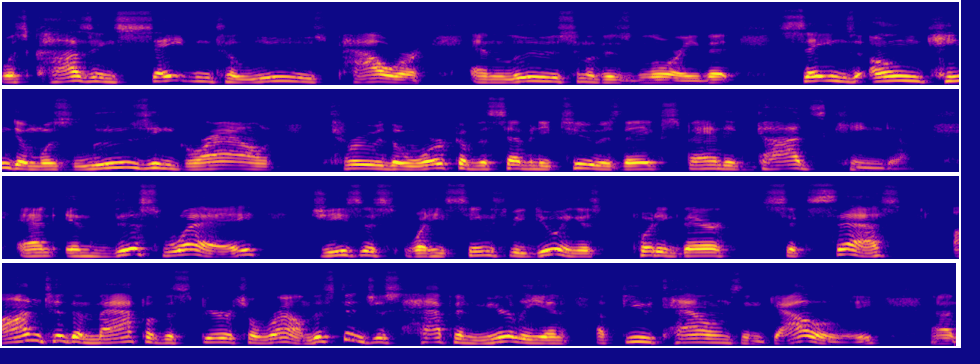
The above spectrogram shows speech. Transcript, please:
was causing Satan to lose power and lose some of his glory, that Satan's own kingdom was losing ground through the work of the 72 as they expanded God's kingdom. And in this way, Jesus, what he seems to be doing is putting their success onto the map of the spiritual realm. This didn't just happen merely in a few towns in Galilee. Uh,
